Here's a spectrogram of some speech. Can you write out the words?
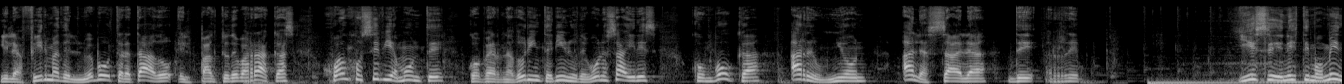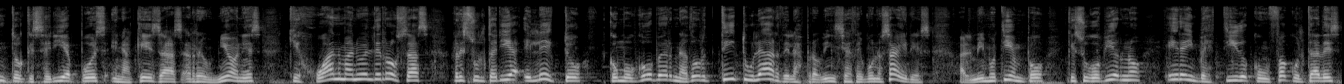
y la firma del nuevo tratado, el Pacto de Barracas, Juan José Viamonte, gobernador interino de Buenos Aires, convoca a reunión a la sala de rep y es en este momento que sería pues en aquellas reuniones que Juan Manuel de Rosas resultaría electo como gobernador titular de las provincias de Buenos Aires, al mismo tiempo que su gobierno era investido con facultades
